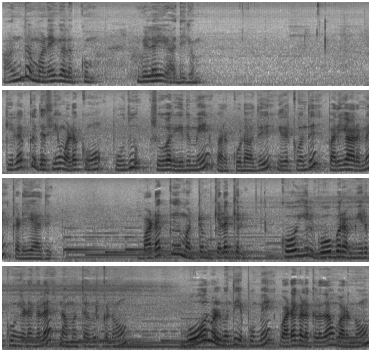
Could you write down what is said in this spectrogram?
அந்த மனைகளுக்கும் விலை அதிகம். கிழக்கு திசையும் வடக்கும் புது சுவர் எதுவுமே வரக்கூடாது. இதற்கு வந்து பரிகாரமே கிடையாது. வடக்கு மற்றும் கிழக்கில் கோயில் கோபுரம் இருக்கும் இடங்களை நம்ம தவிர்க்கணும். போர்வெல் வந்து எப்பவுமே வடகிழக்கில் தான் வரணும்.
